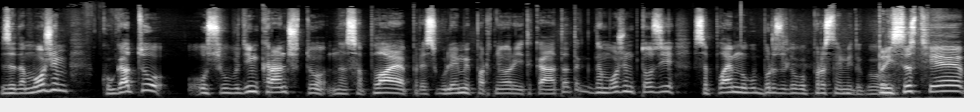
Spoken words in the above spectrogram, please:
за да можем, когато освободим кранчето на саплая през големи партньори и така нататък, да можем този саплай много бързо да го пръснем и да го... Присъствие,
